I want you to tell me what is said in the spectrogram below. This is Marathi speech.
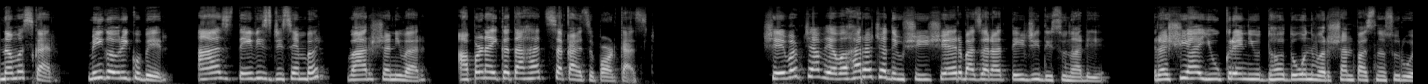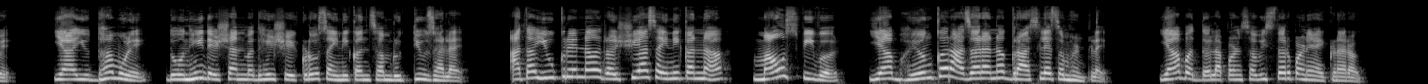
नमस्कार मी गौरी कुबेर. आज तेवीस डिसेंबर वार शनिवार. आपण ऐकत आहात सकाळचं पॉडकास्ट. शेवटच्या व्यवहाराच्या दिवशी शेअर बाजारात तेजी दिसून आलीय रशिया युक्रेन युद्ध दोन वर्षांपासून सुरू आहे. या युद्धामुळे दोन्ही देशांमध्ये शेकडो सैनिकांचा मृत्यू झालाय. आता युक्रेननं रशिया सैनिकांना माउस फिवर या भयंकर आजारानं ग्रासल्याचं म्हटलंय. याबद्दल आपण सविस्तरपणे ऐकणार आहोत.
